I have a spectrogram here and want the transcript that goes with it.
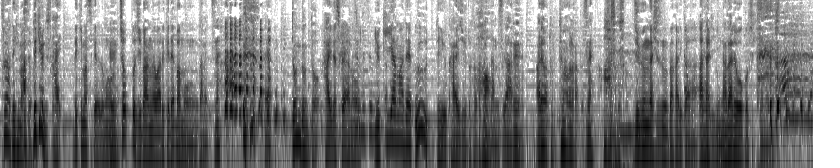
それはできますよ。できるんですか、はい、できますけれども、えー、ちょっと地盤が悪ければもうだめですね。えー、どんどんと。はい。ですからあの雪山でウーっていう怪獣と戦ったんですが、はあ。えー、あれはとっても危なかったですね。あそうですか。自分が沈むばかりか辺りに雪崩を起こす危険がありました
